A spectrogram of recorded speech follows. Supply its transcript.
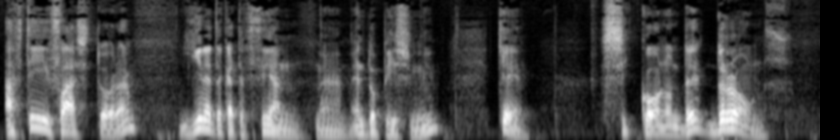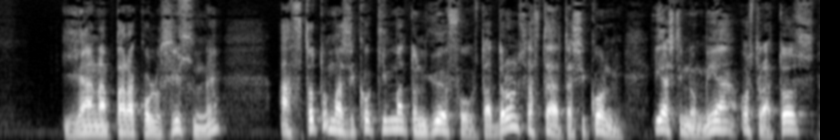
Αυτή η φάση τώρα γίνεται κατευθείαν ε, εντοπίσιμη και σηκώνονται drones για να παρακολουθήσουν αυτό το μαζικό κύμα των UFOs. Τα drones αυτά τα σηκώνει η αστυνομία, ο στρατός, ο,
